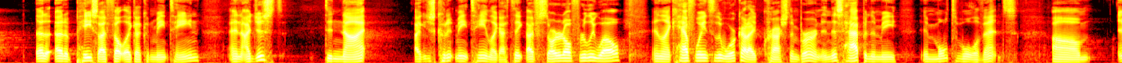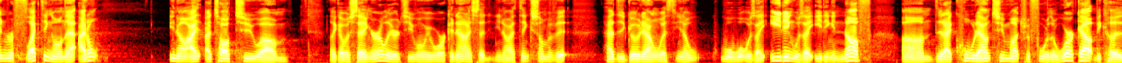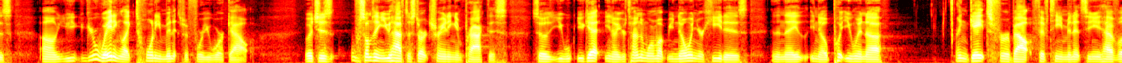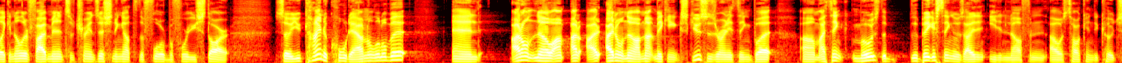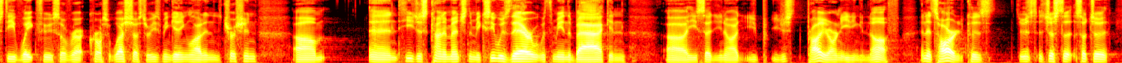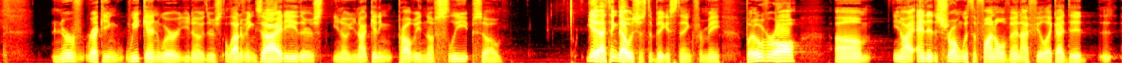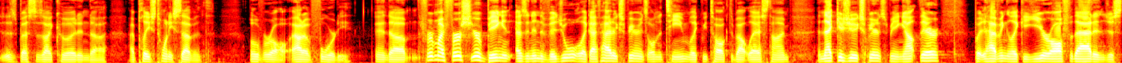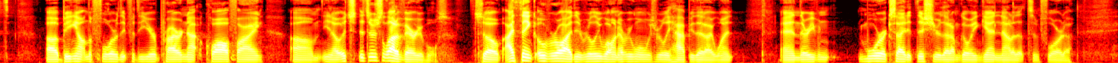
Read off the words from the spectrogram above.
at a, at a pace I felt like I could maintain, and I just did not. I just couldn't maintain. Like I think I've started off really well, and like halfway into the workout, I crashed and burned, and this happened to me in multiple events. Um, and reflecting on that, I don't, you know, I I talked to um, like I was saying earlier to you when we were working out. I said, you know, I think some of it had to go down with, you know, well, what was I eating? Was I eating enough? Um, did I cool down too much before the workout? Because um, you, you're waiting like 20 minutes before you work out, which is something you have to start training in practice. So you you get you know your time to warm up. You know when your heat is, and then they you know put you in uh in gates for about 15 minutes, and you have like another five minutes of transitioning out to the floor before you start. So you kind of cool down a little bit, and I don't know. I'm, I, I don't know. I'm not making excuses or anything, but um, I think most the the biggest thing was I didn't eat enough, and I was talking to Coach Steve Wakefoos over at CrossFit Westchester. He's been getting a lot of nutrition, um, and he just kind of mentioned to me because he was there with me in the back, and uh, he said, you know, you you just probably aren't eating enough, and it's hard because there's it's just a, such a nerve wracking weekend where you know there's a lot of anxiety. There's you know you're not getting probably enough sleep, so yeah, I think that was just the biggest thing for me. But overall, um, you know, I ended strong with the final event. I feel like I did as best as I could, and uh, I placed 27th overall out of 40. And uh, for my first year being in, as an individual, like I've had experience on the team, like we talked about last time, and that gives you experience being out there. But having like a year off of that and just uh, being out on the floor for the year prior, not qualifying, um, you know, it's, it's there's a lot of variables. So I think overall I did really well, and everyone was really happy that I went. And they're even more excited this year that I'm going again now that it's in Florida.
